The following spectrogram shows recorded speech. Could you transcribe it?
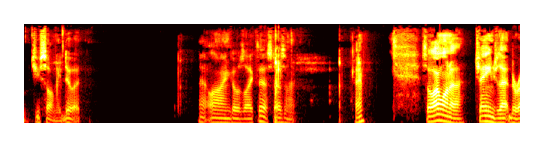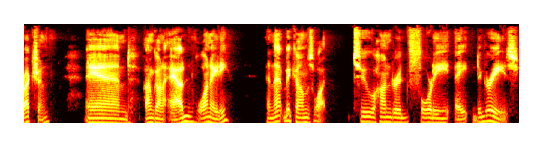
but you saw me do it. That line goes like this, doesn't it? Okay. So I want to change that direction and I'm going to add 180 and that becomes what? 248 degrees.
